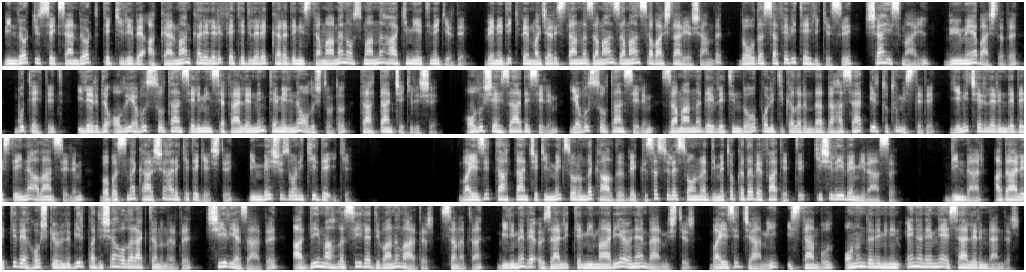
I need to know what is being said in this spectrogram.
1484 Tekili ve Akkerman kaleleri fethedilerek Karadeniz tamamen Osmanlı hakimiyetine girdi. Venedik ve Macaristan'la zaman zaman savaşlar yaşandı. Doğuda Safevi tehlikesi, Şah İsmail, büyümeye başladı. Bu tehdit, ileride oğlu Yavuz Sultan Selim'in seferlerinin temelini oluşturdu, tahttan çekilişi. Oğlu Şehzade Selim, Yavuz Sultan Selim, zamanla devletin doğu politikalarında daha sert bir tutum istedi. Yeniçerilerin de desteğini alan Selim, babasına karşı harekete geçti. 1512'de 2. Bayezid tahttan çekilmek zorunda kaldı ve kısa süre sonra Dimetoka'da vefat etti. Kişiliği ve mirası. Dindar, adaletli ve hoşgörülü bir padişah olarak tanınırdı, şiir yazardı, adli mahlasıyla divanı vardır, sanata, bilime ve özellikle mimariye önem vermiştir. Bayezid Camii, İstanbul, onun döneminin en önemli eserlerindendir.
